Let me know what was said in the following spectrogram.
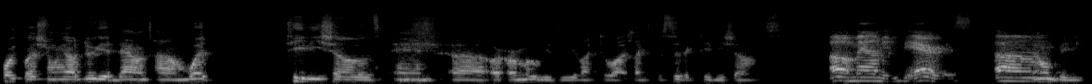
fourth question? When y'all do get downtime, what TV shows and uh, or, or movies do you like to watch? Like specific TV shows? Oh man, I'm embarrassed. Um, Don't be.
